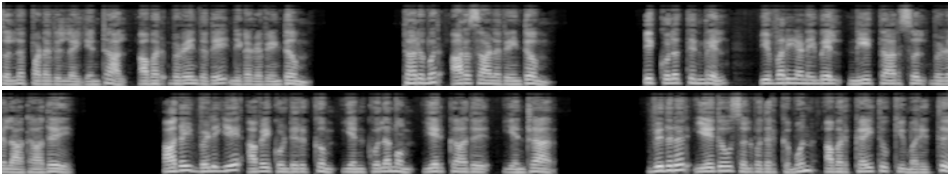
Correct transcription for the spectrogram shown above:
சொல்லப்படவில்லை என்றால் அவர் விழைந்ததே நிகழ வேண்டும். தருமர் அரசாள வேண்டும். இக்குலத்தின் மேல் இவ்வரியணை மேல் நீத்தார் சொல் விழலாகாது. அதை வெளியே அவை கொண்டிருக்கும் என் குலமும் ஏற்காது என்றார். விதுரர் ஏதோ சொல்வதற்கு முன் அவர் கைதூக்கி மறித்து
